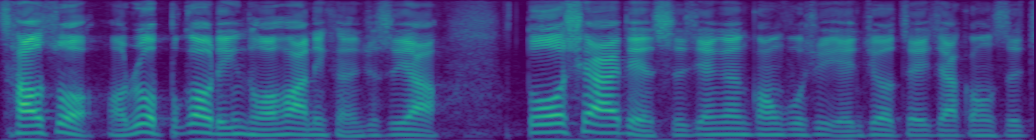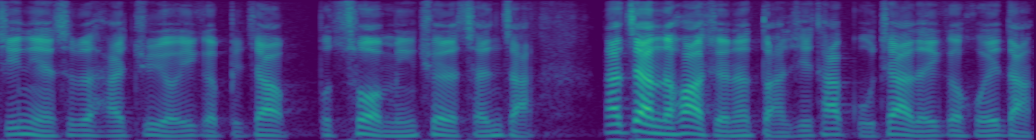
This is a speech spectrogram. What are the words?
操作哦，如果不够灵活的话，你可能就是要多下一点时间跟功夫去研究这一家公司今年是不是还具有一个比较不错明确的成长。那这样的话，可能短期它股价的一个回档，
